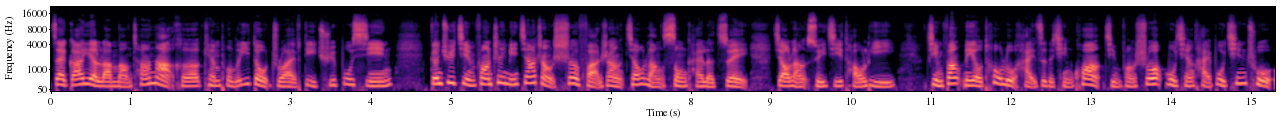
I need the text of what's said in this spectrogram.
在 Gaya La Montana 和 Campolido Drive 地区步行。根据警方，这名家长设法让胶狼松开了嘴，胶狼随即逃离。警方没有透露孩子的情况。警方说，目前还不清楚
